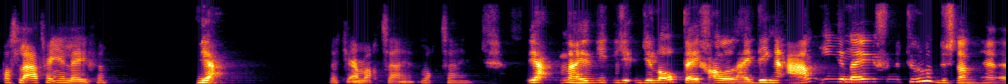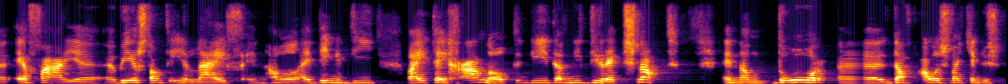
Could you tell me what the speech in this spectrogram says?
pas later in je leven. Ja, Dat je er mocht zijn. Mocht zijn. ja, nou, je, je, je loopt tegen allerlei dingen aan in je leven natuurlijk. Dus dan eh, ervaar je eh, weerstand in je lijf en allerlei dingen die, waar je tegenaan loopt en die je dan niet direct snapt. En dan door eh, dat alles wat je dus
